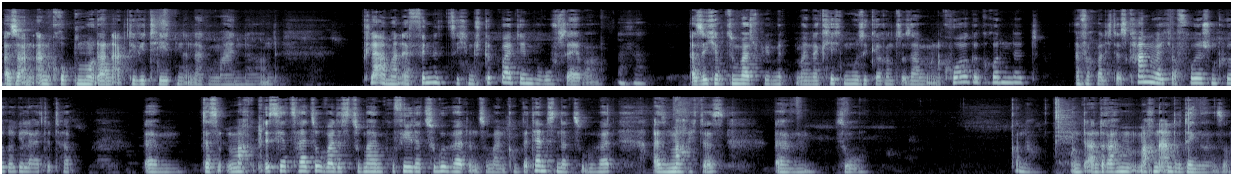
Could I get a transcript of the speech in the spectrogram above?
Also an, an Gruppen oder an Aktivitäten in der Gemeinde. Und klar, man erfindet sich ein Stück weit den Beruf selber. Also ich habe zum Beispiel mit meiner Kirchenmusikerin zusammen einen Chor gegründet, einfach weil ich das kann, weil ich auch vorher schon Chöre geleitet habe. Ähm, das macht ist jetzt halt so, weil das zu meinem Profil dazugehört und zu meinen Kompetenzen dazugehört. Also mache ich das ähm, so. Genau. Und andere haben, machen andere Dinge. So.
